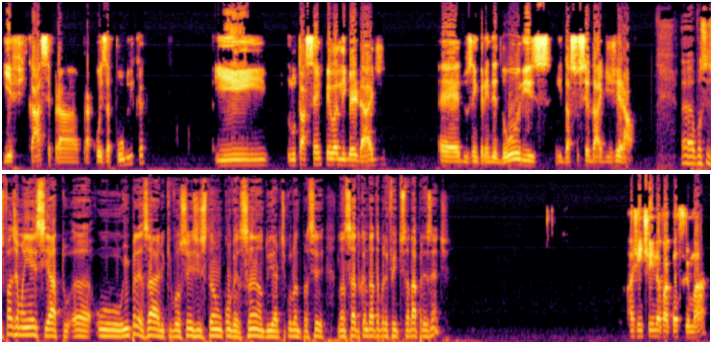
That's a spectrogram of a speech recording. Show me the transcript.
e eficácia para a coisa pública e lutar sempre pela liberdade é, dos empreendedores e da sociedade em geral. Uh, vocês fazem amanhã esse ato. Uh, o empresário que vocês estão conversando e articulando para ser lançado candidato a prefeito estará presente? A gente ainda vai confirmar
